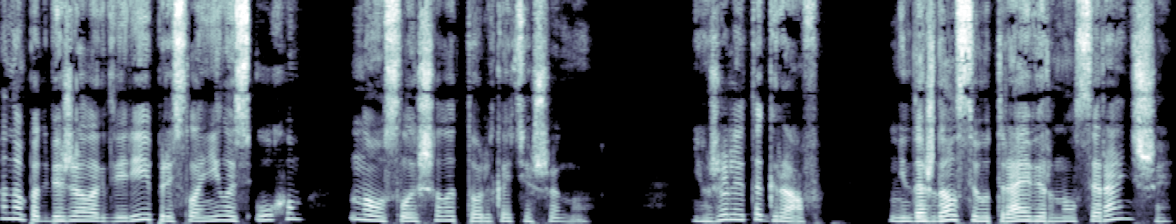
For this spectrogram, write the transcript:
Она подбежала к двери и прислонилась ухом, но услышала только тишину. Неужели это граф? Не дождался утра и вернулся раньше?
